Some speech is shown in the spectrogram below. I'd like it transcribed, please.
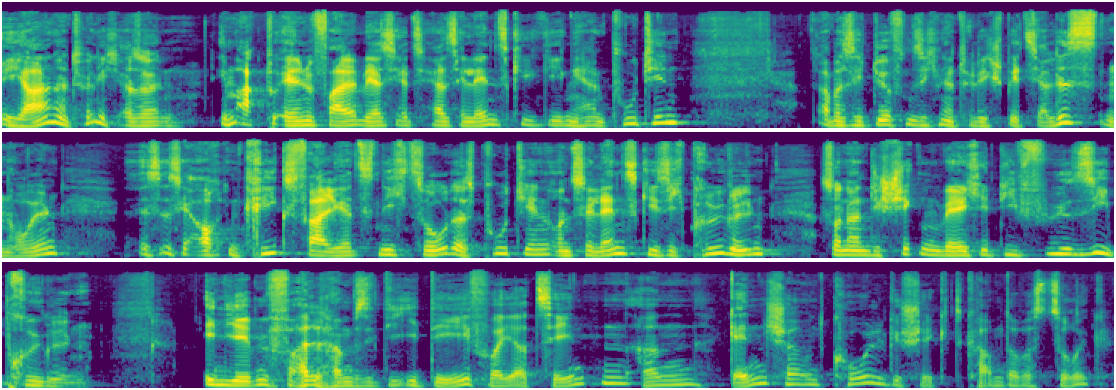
Ja, natürlich. Also im aktuellen Fall wäre es jetzt Herr Zelensky gegen Herrn Putin. Aber Sie dürfen sich natürlich Spezialisten holen, es ist ja auch im Kriegsfall jetzt nicht so, dass Putin und Zelensky sich prügeln, sondern die schicken welche, die für sie prügeln. In jedem Fall haben Sie die Idee vor Jahrzehnten an Genscher und Kohl geschickt. Kam da was zurück?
